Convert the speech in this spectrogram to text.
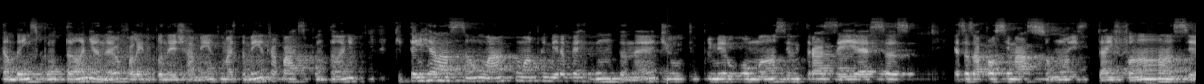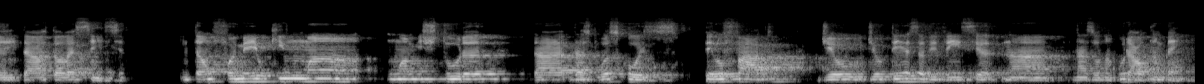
também espontânea, né, eu falei do planejamento, mas também entra a parte espontânea, que tem relação lá com a primeira pergunta, né, de, de o primeiro romance ele trazer essas essas aproximações da infância e da adolescência. Então, foi meio que uma, uma mistura da, das duas coisas, pelo fato de eu, de eu ter essa vivência na, na zona rural também.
